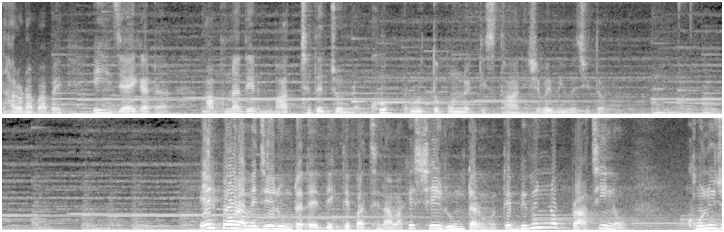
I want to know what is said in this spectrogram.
ধারণা পাবে। এই জায়গাটা আপনাদের বাচ্চাদের জন্য খুব গুরুত্বপূর্ণ একটি স্থান হিসেবে বিবেচিত। এরপর আমি যে রুমটাতে দেখতে পাচ্ছেন আমাকে, সেই রুমটার মধ্যে বিভিন্ন প্রাচীন খনিজ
